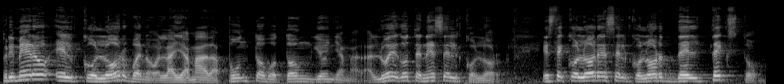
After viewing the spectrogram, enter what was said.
Primero el color, bueno, la llamada, punto, botón, guion, llamada. Luego tenés el color. Este color es el color del texto.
